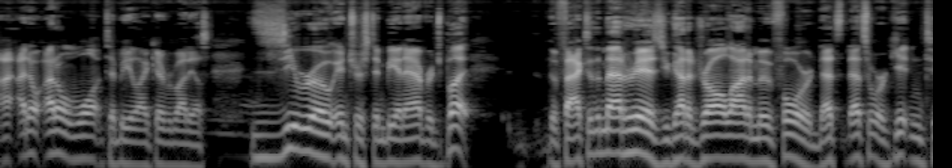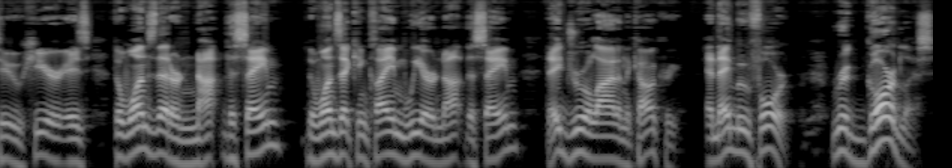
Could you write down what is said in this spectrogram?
I, I don't I don't want to be like everybody else. Zero interest in being average, but the fact of the matter is you got to draw a line and move forward. That's that's what we're getting to here is the ones that are not the same, the ones that can claim we are not the same, they drew a line in the concrete and they move forward regardless.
